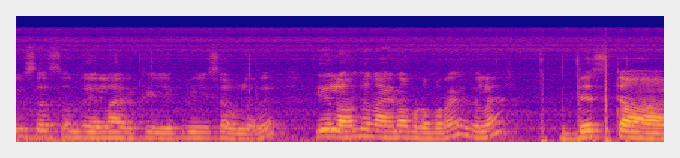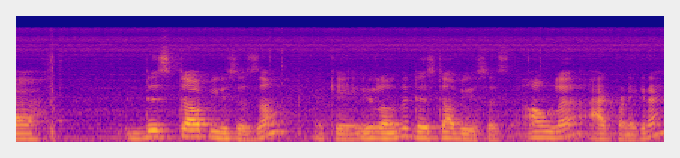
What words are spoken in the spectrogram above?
யூசர்ஸ் வந்து எல்லாம் இருக்குது எப்படி யூஸாக உள்ளது? இதில் வந்து நான் என்ன பண்ண போகிறேன் இதில் டெஸ்டா டெஸ்க்டாப் யூசர்ஸா ஓகே இதில் வந்து டெஸ்க்டாப் யூசர்ஸ் அவங்கள ஆட் பண்ணிக்கிறேன்.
